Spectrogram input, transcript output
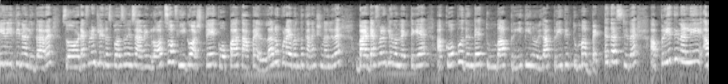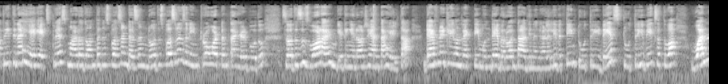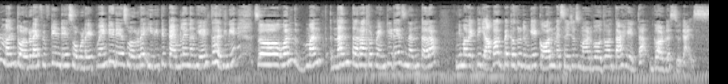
ಈ ರೀತಿನಲ್ಲಿ ಇದ್ದಾರೆ. So definitely this person is having lots of ego ಅಷ್ಟೇ ಕೋಪ, ತಾಪ ಎಲ್ಲಾನು ಕೂಡ ಈ ಒಂದು ಕನೆಕ್ಷನ್ ಅಲ್ಲಿ ಇದೆ ಬಟ್ ಡೆಫಿನೆಟ್ಲಿ ಒಂದ್ ವ್ಯಕ್ತಿಗೆ ಆ ಕೋಪದಿಂದ ತುಂಬಾ ಪ್ರೀತಿನೂ ಇದೆ. ಆ ಪ್ರೀತಿ ತುಂಬಾ ಬೆಟ್ಟದಷ್ಟಿದೆ. ಆ ಪ್ರೀತಿನಲ್ಲಿ, ಆ ಪ್ರೀತಿನ ಹೇಗೆ ಎಕ್ಸ್ಪ್ರೆಸ್ ಮಾಡೋದು ಅಂತ this person doesn't know this person is an introvert ಅಂತ ಹೇಳ್ಬೋದು. So this is what I am getting energy ಅಂತ ಹೇಳ್ತಾ ಡೆಫಿನೆಟ್ಲಿ ಒಂದು ವ್ಯಕ್ತಿ ಮುಂದೆ ಬರುವಂತಹ ದಿನಗಳಲ್ಲಿ within two three days two three weeks ಅಥವಾ ಒನ್ ಮಂತ್ ಒಳಗಡೆ ಫಿಫ್ಟೀನ್ ಡೇಸ್ ಒಳಗಡೆ ಟ್ವೆಂಟಿ ಡೇಸ್ ಒಳಗಡೆ ಈ ರೀತಿ ಟೈಮ್ ಲೈನ್ ನಾನು ಹೇಳ್ತಾ ಇದ್ದೀನಿ. ಸೊ ಒಂದ್ ಮಂತ್ ನಂತರ ಅಥವಾ ಟ್ವೆಂಟಿ ಡೇಸ್ ನಂತರ ನಿಮ್ಮ ವ್ಯಕ್ತಿ ಯಾವಾಗ ಬೇಕಾದ್ರೂ ನಿಮ್ಗೆ ಕಾಲ್ ಮೆಸೇಜಸ್ ಮಾಡಬಹುದು ಅಂತ ಹೇಳ್ತಾ. God bless you guys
